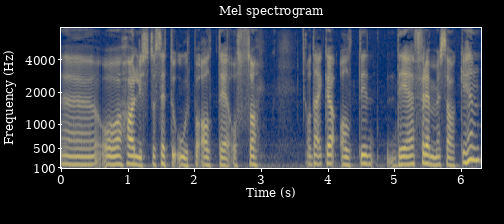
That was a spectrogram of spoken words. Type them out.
eh, og har lyst til å sette ord på alt det også. Og det er ikke alltid det fremmer saken.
